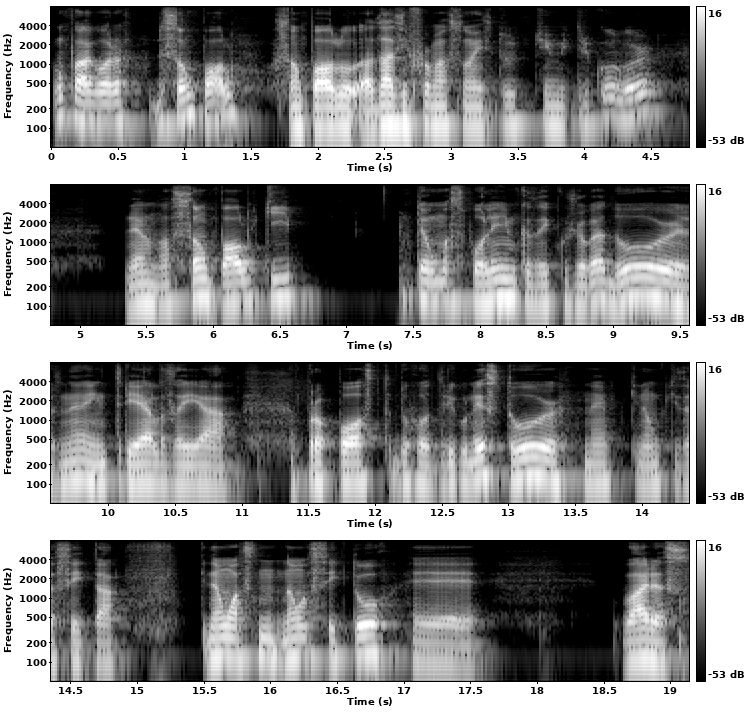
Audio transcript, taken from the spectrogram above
Vamos falar agora do São Paulo. São Paulo, das informações do time tricolor. Né? O nosso São Paulo que tem umas polêmicas aí com os jogadores, né? Entre elas aí a proposta do Rodrigo Nestor, né? Que não quis aceitar, que não, não aceitou é, várias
